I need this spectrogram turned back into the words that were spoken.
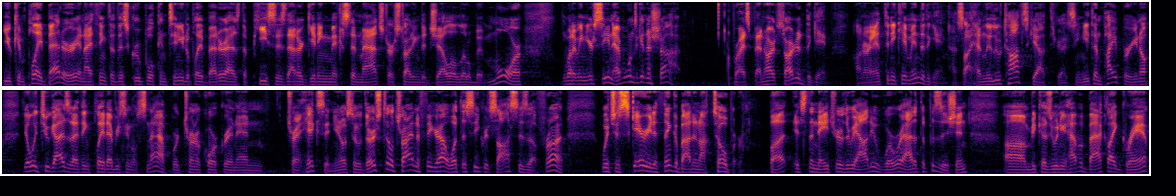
You can play better, and I think that this group will continue to play better as the pieces that are getting mixed and matched are starting to gel a little bit more. But I mean, you're seeing everyone's getting a shot. Bryce Benhart started the game. Hunter Anthony came into the game. I saw Henry Lutovsky out there. I've seen Ethan Piper. You know, the only two guys that I think played every single snap were Turner Corcoran and Trent Hixson. You know, so they're still trying to figure out what the secret sauce is up front, which is scary to think about in October. But it's the nature of the reality of where we're at at the position. Um, because when you have a back like Grant,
